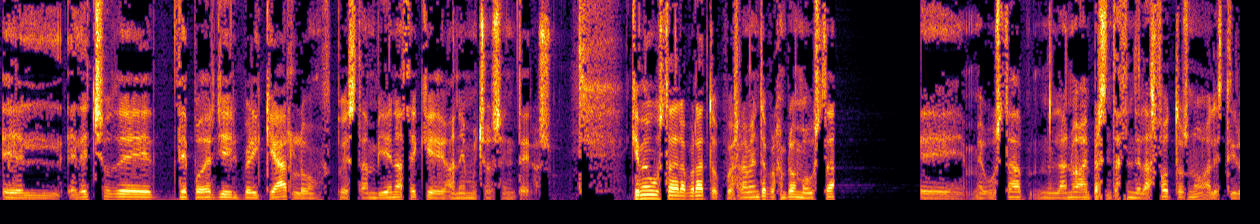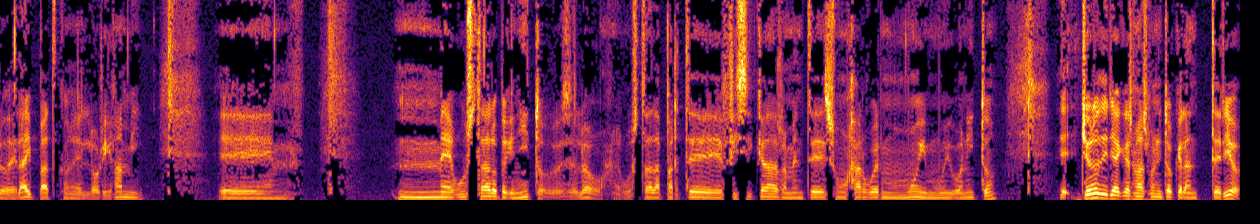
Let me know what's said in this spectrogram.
el, el, hecho de, de, poder jailbreakearlo, pues también hace que gane muchos enteros. ¿Qué me gusta del aparato? Pues realmente, por ejemplo, me gusta eh, me gusta la nueva presentación de las fotos, ¿no? Al estilo del iPad con el origami. Me gusta lo pequeñito, desde luego. Me gusta la parte física, realmente es un hardware muy, muy bonito. Eh, yo no diría que es más bonito que el anterior.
